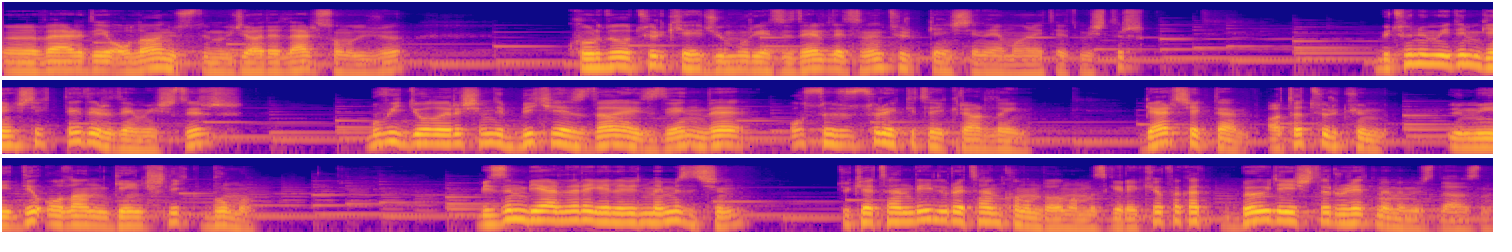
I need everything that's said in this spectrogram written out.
e, verdiği olağanüstü mücadeleler sonucu kurduğu Türkiye Cumhuriyeti Devleti'ni Türk gençliğine emanet etmiştir. Bütün ümidim gençliktedir demiştir. Bu videoları şimdi bir kez daha izleyin ve o sözü sürekli tekrarlayın. Gerçekten Atatürk'ün ümidi olan gençlik bu mu? Bizim bir yerlere gelebilmemiz için tüketen değil üreten konumda olmamız gerekiyor fakat böyle işler üretmememiz lazım.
